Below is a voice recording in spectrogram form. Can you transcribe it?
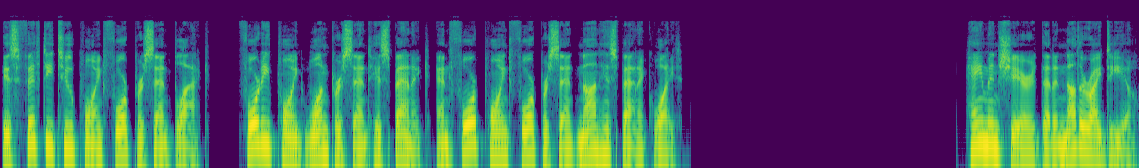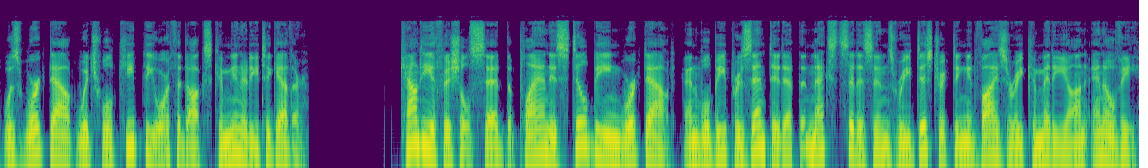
is 52.4% black, 40.1% Hispanic, and 4.4% non Hispanic white. Heyman shared that another idea was worked out which will keep the Orthodox community together. County officials said the plan is still being worked out and will be presented at the next Citizens Redistricting Advisory Committee on NOV.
